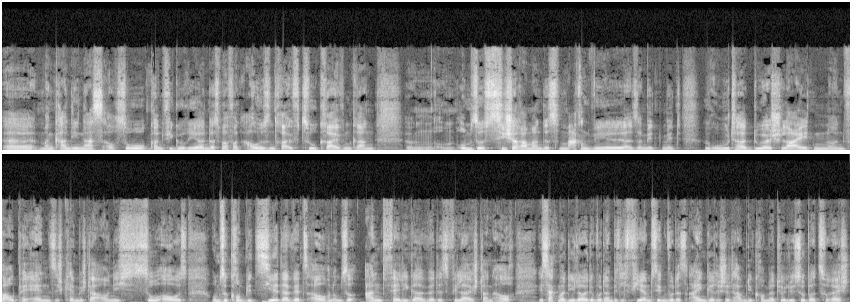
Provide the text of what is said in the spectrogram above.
Äh, man kann die NAS auch so konfigurieren, dass man von außen drauf zugreifen kann. Ähm, umso sicherer man das machen will, also mit, mit Router durchleiten und VPN Fans, ich kenne mich da auch nicht so aus. Umso komplizierter wird es auch und umso anfälliger wird es vielleicht dann auch. Ich sag mal, die Leute, wo da ein bisschen Firmen sind, wo das eingerichtet haben, die kommen natürlich super zurecht.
